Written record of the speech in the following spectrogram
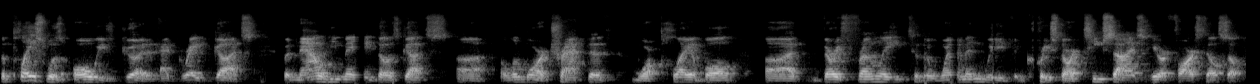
The place was always good, it had great guts, but now he made those guts uh, a little more attractive, more playable. Uh, very friendly to the women. We've increased our tee size here at Forest Hill. So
